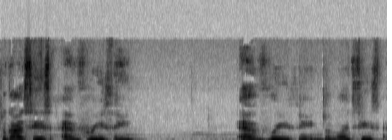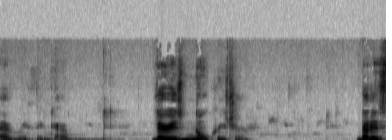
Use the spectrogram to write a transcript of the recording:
So God sees everything. Everything. The Lord sees everything, okay? There is no creature that is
